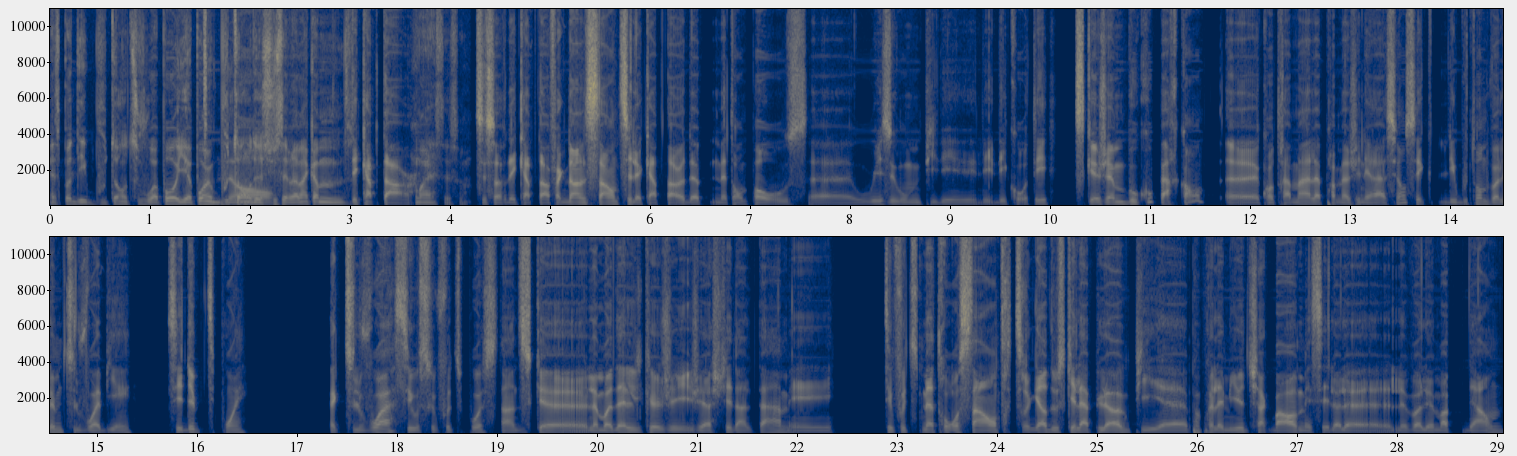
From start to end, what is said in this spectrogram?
C'est pas des boutons, tu vois pas, il n'y a pas un bouton dessus, c'est vraiment comme. Des capteurs. Ouais, c'est ça. C'est ça, des capteurs. Fait que dans le centre, c'est le capteur de, mettons, pause euh, ou resume, puis des, côtés. Ce que j'aime beaucoup, par contre, euh, contrairement à la première génération, c'est que les boutons de volume, tu le vois bien. C'est deux petits points. Fait que tu le vois, c'est où il faut que tu pousses. Tandis que le modèle que j'ai acheté dans le temps, mais il faut que tu te mettes au centre, tu regardes où qu'est la plug, puis euh, à peu près le milieu de chaque barre, mais c'est là le, volume up-down.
